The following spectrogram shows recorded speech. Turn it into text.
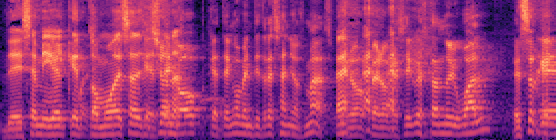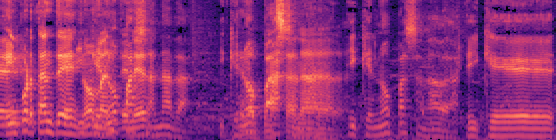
de ese Miguel que pues, tomó esa que decisión? tengo, que tengo 23 años más, pero, pero que sigo estando igual. Eso que- qué importante es, ¿no? Que Mantener- no pasa nada. Y que, que no, no pasa pasa nada. nada. Y que no pasa nada. Y que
